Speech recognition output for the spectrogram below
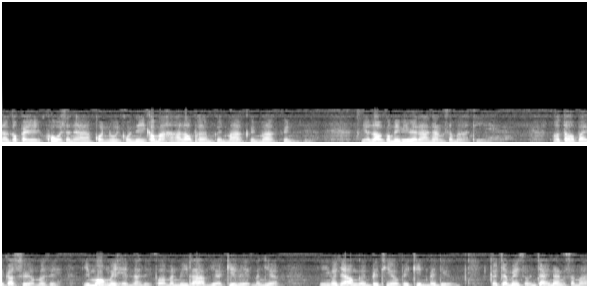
แล้วก็ไปโฆษณาคนนู้นคนนี้ก็มาหาเราเพิ่มขึ้นมากขึ้นมากขึ้น เดี๋ยวเราก็ไม่มีเวลานั่งสมาธิเพราะต่อไปก็เสื่อมมาสิที่มองไม่เห็นแล้วสิเพราะมันมีลาบเยอะกิเลสมันเยอะนี้ก็จะเอาเงินไปเที่ยวไปกินไปดื่ม ก็จะไม่สนใจนั่งสมา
